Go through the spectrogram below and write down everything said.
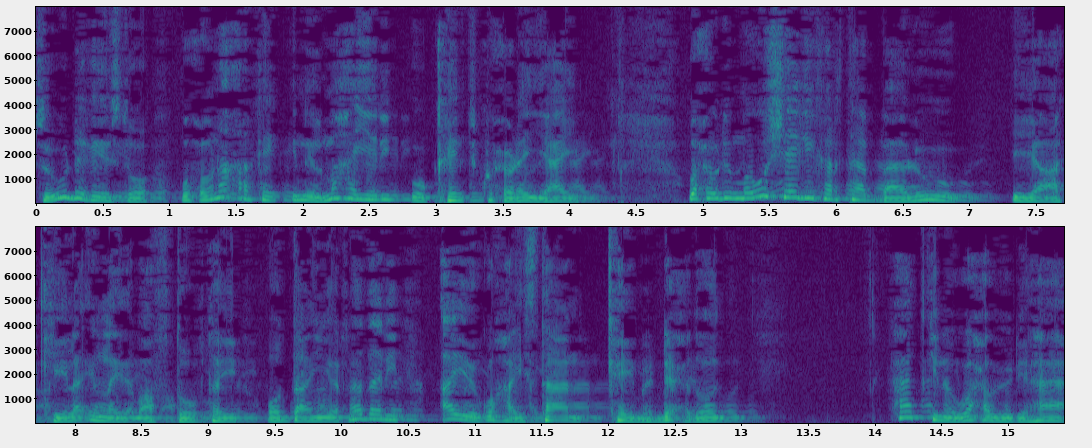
Suu u dhegaysto wuxuuna arkay in ilmaha yadhi uu kaynti ku xidhan yahay. Wuxuu idhi ma u sheegi kartaa baaluu iyo akiila in la afduubtay oo daanyaradani ay igu haystaan kayma dhexdood haadkiina waxauu yidhi haa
